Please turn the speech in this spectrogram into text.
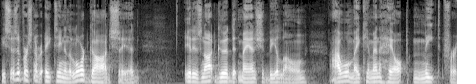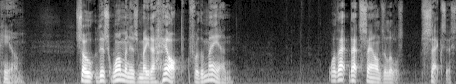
He says in verse number 18, And the Lord God said, It is not good that man should be alone. I will make him an help meet for him. So this woman is made a help for the man. Well, that, that sounds a little sexist.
